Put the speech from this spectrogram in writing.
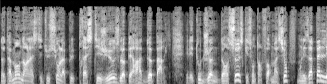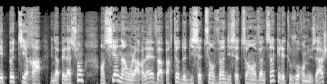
notamment dans l'institution la plus prestigieuse, l'Opéra de Paris. Et les toutes jeunes danseuses qui sont en formation, on les appelle les petits rats, une appellation ancienne, hein, on la relève à partir de 1720-1725, elle est toujours en usage,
